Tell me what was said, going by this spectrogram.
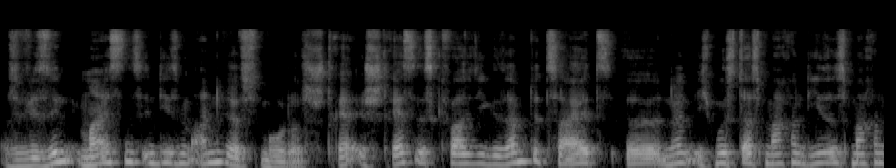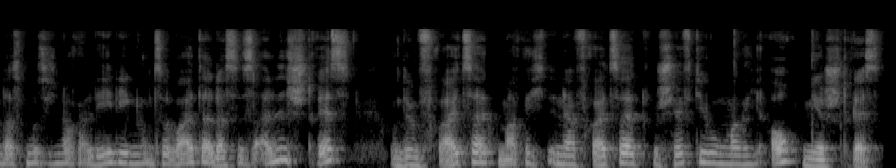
Also wir sind meistens in diesem Angriffsmodus. Stress ist quasi die gesamte Zeit, äh, ne, ich muss das machen, dieses machen, das muss ich noch erledigen und so weiter. Das ist alles Stress. Und im Freizeit mache ich, in der Freizeitbeschäftigung mache ich auch mir Stress.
